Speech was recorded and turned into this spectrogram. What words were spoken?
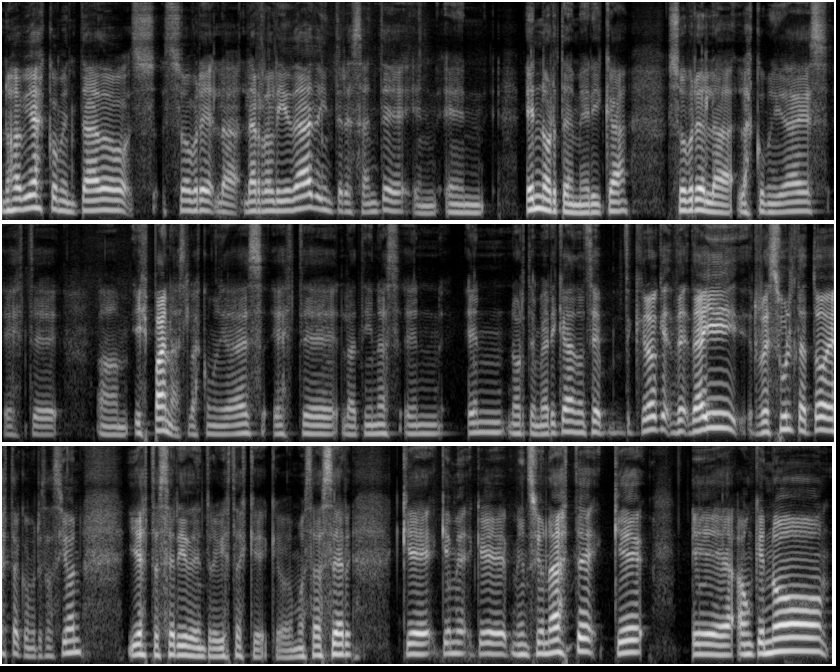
nos habías comentado sobre la, la realidad interesante en, en, en Norteamérica, sobre la- las comunidades este, um, hispanas, las comunidades este, latinas en, en Norteamérica. Entonces, creo que de, de ahí resulta toda esta conversación y esta serie de entrevistas que, que vamos a hacer, que, que, me- que mencionaste que eh, aunque no,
